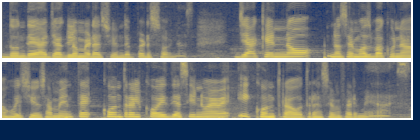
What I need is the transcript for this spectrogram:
donde haya aglomeración de personas, ya que no nos hemos vacunado juiciosamente contra el COVID-19 y contra otras enfermedades.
